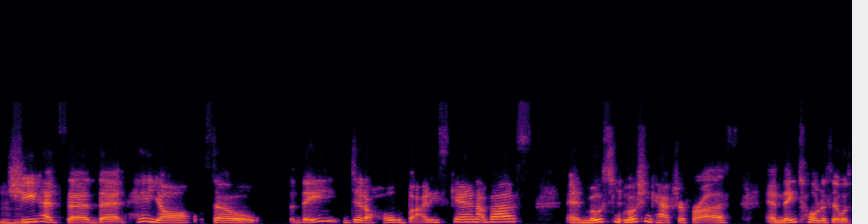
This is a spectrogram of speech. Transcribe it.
Mm-hmm. She had said that, hey y'all, so they did a whole body scan of us and motion motion capture for us and they told us it was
